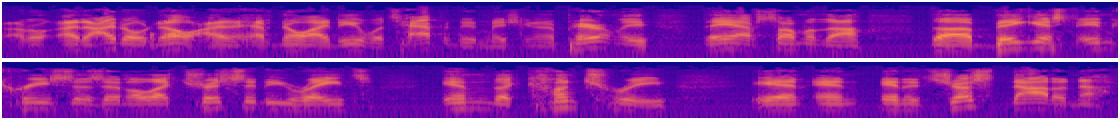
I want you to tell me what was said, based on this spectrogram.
I don't, I don't know. I have no idea what's happened in Michigan. Apparently, they have some of the the biggest increases in electricity rates in the country, and, and, and it's just not enough.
